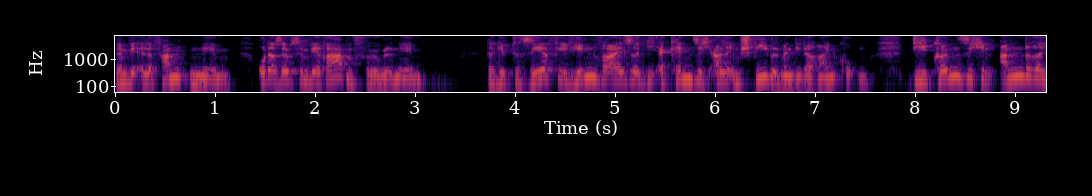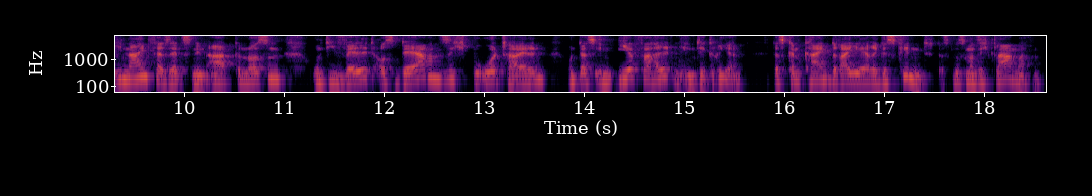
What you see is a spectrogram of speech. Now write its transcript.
wenn wir Elefanten nehmen oder selbst wenn wir Rabenvögel nehmen da gibt es sehr viel Hinweise, die erkennen sich alle im Spiegel, wenn die da reingucken. Die können sich in andere hineinversetzen, in Artgenossen und die Welt aus deren Sicht beurteilen und das in ihr Verhalten integrieren. Das kann kein dreijähriges Kind, das muss man sich klar machen.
